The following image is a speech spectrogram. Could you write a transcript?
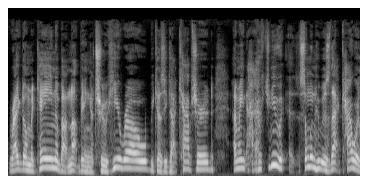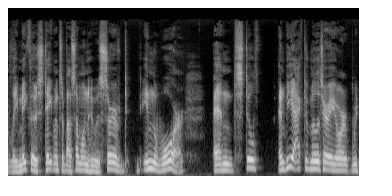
ragged on McCain about not being a true hero because he got captured. I mean, how can you, someone who is that cowardly, make those statements about someone who has served in the war and still and be active military or re-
